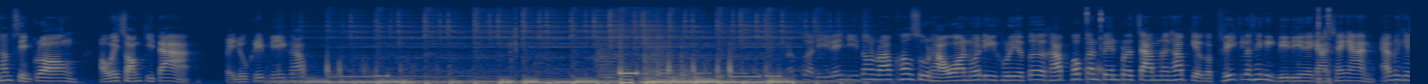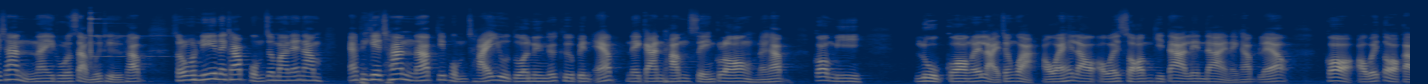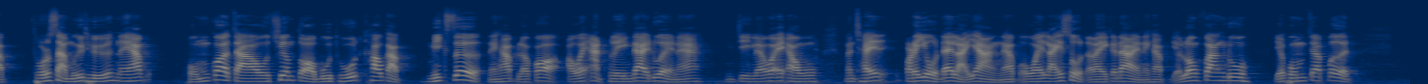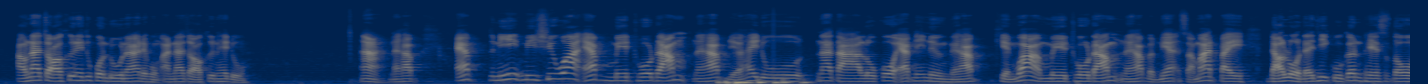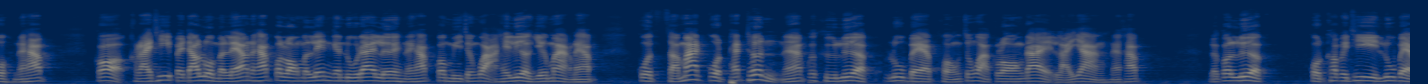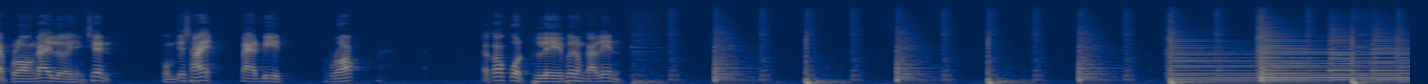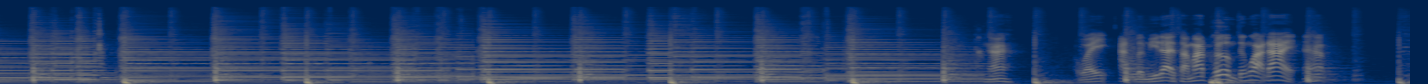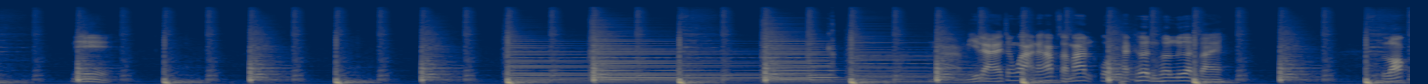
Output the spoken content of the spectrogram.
ทำเสียงกลอง เอาไว้ซ้อมกีตาร์ไปดูคลิปนี้ครับ สวัสดีเล่นดีต้อนรับเข้าสู่ถาวรวดีครีเอเตอร์ครับ พบกันเป็นประจำนะครับ เกี่ยวกับทริคและเทคนิคดีๆ ในการใช้งานแอปพลิเคชันในโทรศัพท์มือถือครับสำหรับวันนี้นะครับผมจะมาแนะนำแอปพลิเคชันนะครับที่ผมใช้อยู่ตัวหนึ่งก็คือเป็นแอปในการทำเสียงกลองนะครับ ก็มีลูปกลองหลาย ๆ จังหวะเอาไว้ให้เราเอาไว้ซ้อมกีตาร์เล่นได้นะครับ แล้วก็เอาไว้ต่อกับโทรศัพท์มือถือนะครับ ผมก็จะเอาเชื่อมต่อบลูทูธเข้ากับมิกเซอร์นะครับ แล้วก็เอาไว้อัดเพลงได้ด้วยนะ จริง ๆ แล้วไว้เอามันใช้ประโยชน์ได้หลายอย่างนะครับ เอาไว้ไลฟ์สดอะไรก็ได้นะครับ เดี๋ยวลองฟังดู เดี๋ยวผมจะเปิดเอาหน้าจอขึ้นให้ทุกคนดูนะ เดี๋ยวผมอันหน้าจอขึ้นให้ดู อะนะครับแอปตัวนี้มีชื่อว่าแอป Metro d u m นะครับ เดี๋ยวให้ดูหน้าตาโลโก้แอปนิดนึงนะครับ เขียนว่า Metro d u m นะครับ แบบนี้สามารถไปดาวน์โหลดได้ที่ Google Play Store นะครับ ก็ใครที่ไปดาวน์โหลดมาแล้วนะครับ ก็ลองมาเล่นกันดูได้เลยนะครับ ก็มีจังหวะให้เลือกเยอะมากนะครับ กดสามารถกดแพทเทิร์นนะครับ ก็คือเลือกรูปแบบของจังหวะกลองได้หลายอย่างนะครับ แล้วก็เลือกกดเข้าไปที่รูปแบบกลองได้เลย อย่างเช่น ผมจะใช้8บีทร็อกแล้วก็กด play เพื่อทำการเล่น ไว้อัดแบบนี้ได้สามารถเพิ่มจังหวะได้นะครับ นี่มีหลายจังหวะนะครับ สามารถกดแพทเทิร์นเพื่อเลื่อนไป ล็อก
